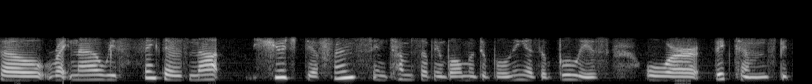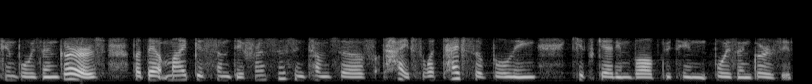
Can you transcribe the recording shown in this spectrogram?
So right now we think there's not huge difference in terms of involvement of bullying as a bullies or victims between boys and girls, but there might be some differences in terms of types, what types of bullying kids get involved between boys and girls if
